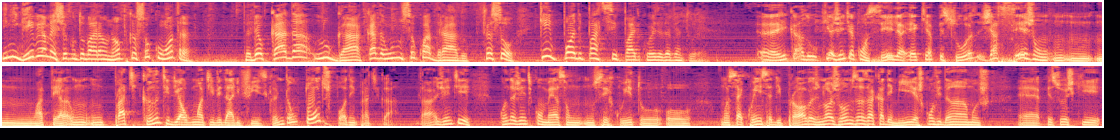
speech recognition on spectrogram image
E ninguém vai mexer com o tubarão, não, porque eu sou contra. Entendeu? Cada lugar, cada um no seu quadrado. Professor, quem pode participar de corrida de aventura? É, Ricardo, o que a gente aconselha é que a pessoa já seja um, um, um, um, praticante de alguma atividade física. Então todos podem praticar. Tá? A gente, quando a gente começa um, circuito ou uma sequência de provas, nós vamos às academias, convidamos é, pessoas que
